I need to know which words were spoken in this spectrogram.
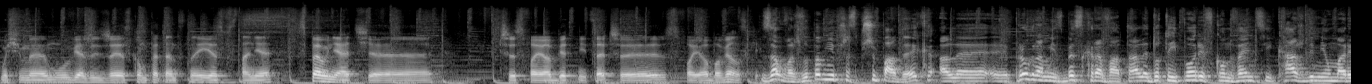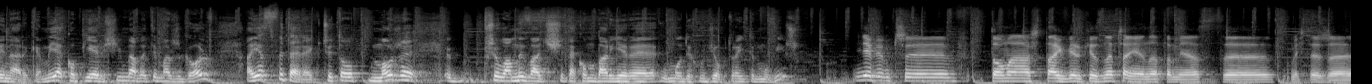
musimy mu uwierzyć, że jest kompetentny i jest w stanie spełniać e, czy swoje obietnice, czy swoje obowiązki. Zauważ, zupełnie przez przypadek, ale e, program jest bez krawata, ale do tej pory w konwencji każdy miał marynarkę. My jako pierwsi mamy, ty masz golf, a ja sweterek. Czy to może e, przełamywać taką barierę u młodych ludzi, o której ty mówisz? Nie wiem, czy to ma aż tak wielkie znaczenie, natomiast e, myślę, że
